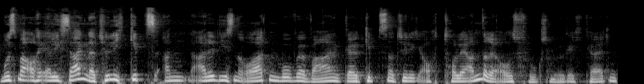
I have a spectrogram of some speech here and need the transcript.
muss man auch ehrlich sagen, natürlich gibt's an all diesen Orten, wo wir waren, gibt's natürlich auch tolle andere Ausflugsmöglichkeiten.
